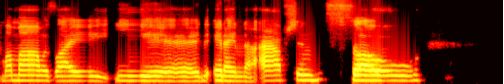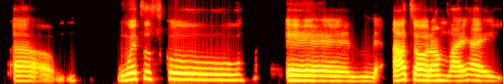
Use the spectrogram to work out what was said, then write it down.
my mom was like, "Yeah, it, it ain't an option." So um, went to school and I told him like, "Hey,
